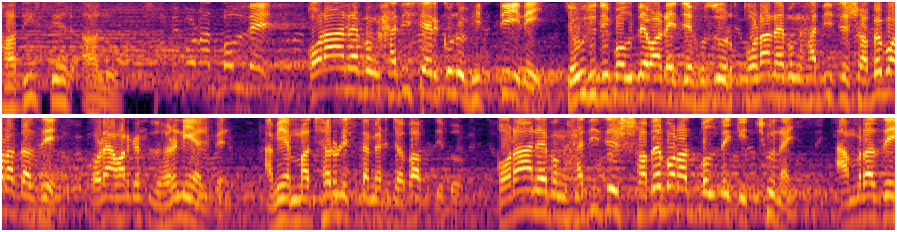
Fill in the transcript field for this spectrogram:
হাদিসের আলো। শবে বলতে কোরআন এবং হাদিসের কোনো ভিত্তি নেই। কেউ যদি বলতে পারে যে, হুজুর, কোরআন এবং হাদিসে সবে বরাত আছে, ওরা আমার কাছে ধরে নিয়ে আসবেন। আমি মাঝারুল ইসলামের জবাব দেব। কোরআন এবং হাদিসের সবে বরাত বলতে কিচ্ছু নাই। আমরা যে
